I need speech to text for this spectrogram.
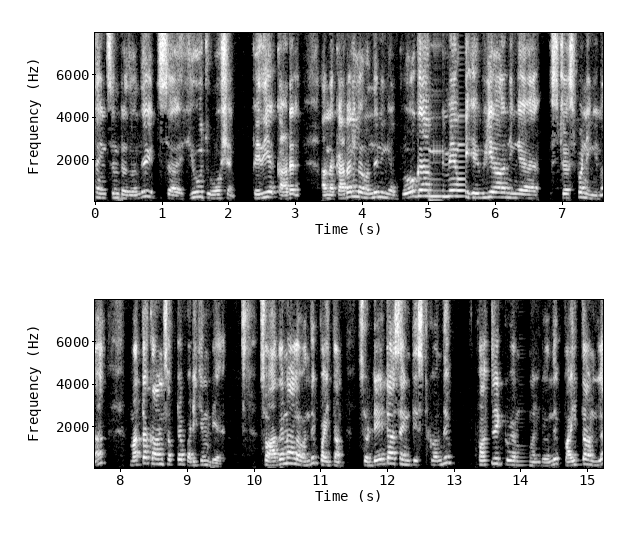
சயின்ஸ்ன்றது வந்து இட்ஸ் அ ஹியூஜ் ஓஷன் பெரிய கடல். அந்த கடல்ல வந்து நீங்க ப்ரோக்ராமுமே ஹெவியா நீங்க ஸ்ட்ரெஸ் பண்ணீங்கன்னா மற்ற கான்செப்டை படிக்க முடியாது. ஸோ அதனால வந்து பைத்தான் ஸோ டேட்டா சயின்டிஸ்ட்க்கு வந்து ஃபர்ஸ்ட் ரிக்வயர்மெண்ட் வந்து பைத்தான்ல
